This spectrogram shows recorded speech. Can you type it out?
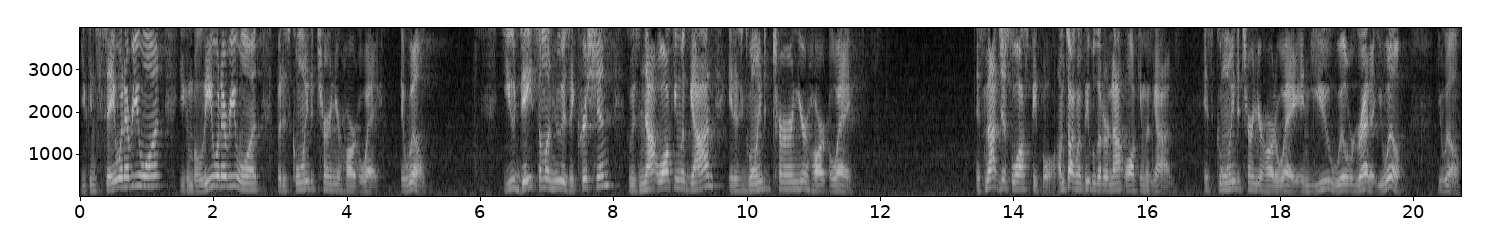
You can say whatever you want, you can believe whatever you want, but it's going to turn your heart away. It will. You date someone who is a Christian, who is not walking with God, it is going to turn your heart away. It's not just lost people. I'm talking about people that are not walking with God. It's going to turn your heart away, and you will regret it. You will. You will.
